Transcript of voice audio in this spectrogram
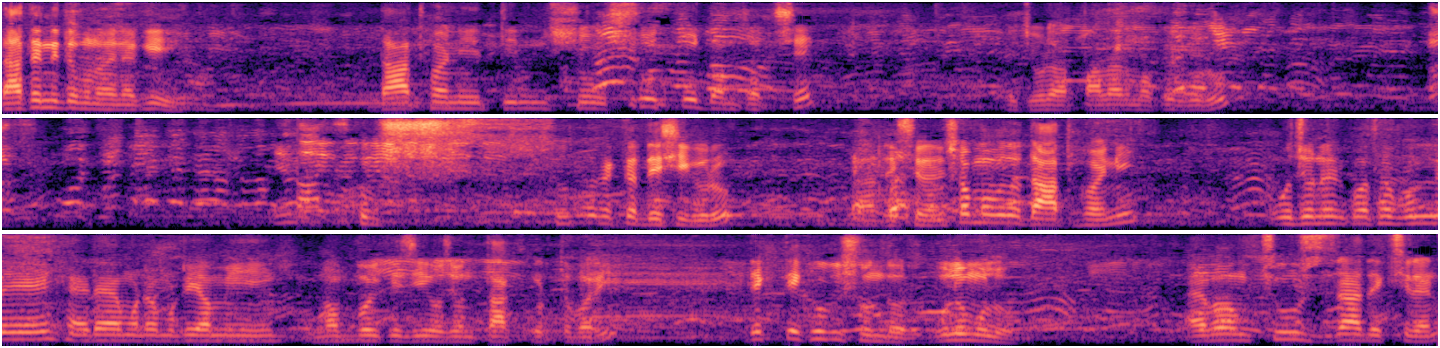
দাঁতে নিতে মনে হয় নাকি? দাঁত হয়নি, তিনশো সত্তর দাম চাচ্ছে। এই জোড়া পালার মাপের গরু। খুব সুন্দর একটা দেশি গরু। দেখছিলেন সম্ভবত দাঁত হয়নি। ওজনের কথা বললে এটা মোটামুটি আমি নব্বই কেজি ওজন তাক করতে পারি। দেখতে খুবই সুন্দর, গুলুমুলু। এবং চুজ যা দেখছিলেন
